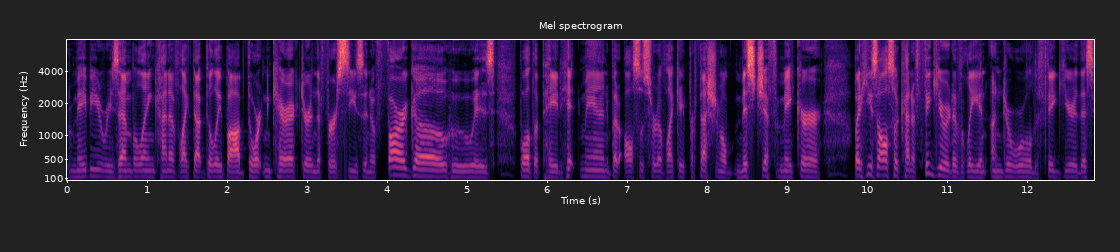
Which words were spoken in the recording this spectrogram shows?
maybe resembling kind of like that Billy Bob Thornton character in the first season of Fargo, who is both a paid hitman, but also sort of like a professional mischief maker. But he's also kind of figuratively an underworld figure, this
